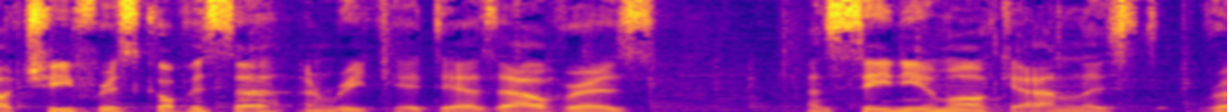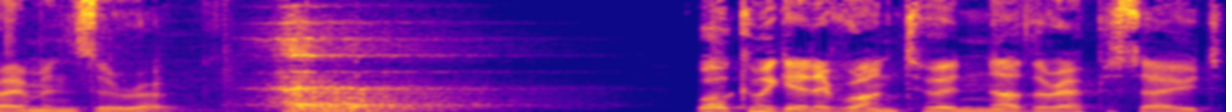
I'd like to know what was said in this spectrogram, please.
our Chief Risk Officer, Enrique Diaz Alvarez, and Senior Market Analyst, Roman Ziruk. Welcome again, everyone, to another episode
